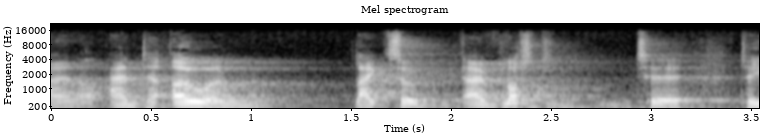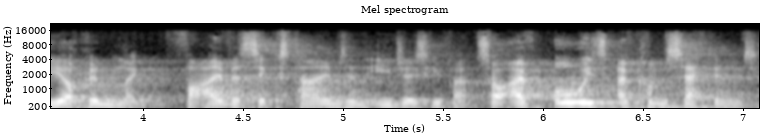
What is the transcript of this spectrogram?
final and to Eoin. Like, so I've lost to, to Jochen like five or six times in the EJC final. So I've always, I've come second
